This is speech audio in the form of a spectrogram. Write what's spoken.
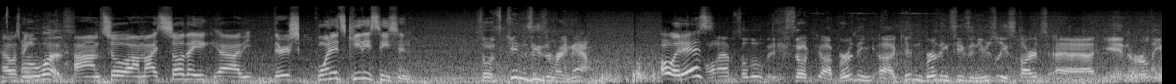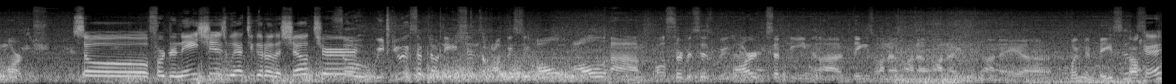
That was me. Oh, it was? Um. So um, I saw that uh, there's when it's kitty season. So it's kitten season right now. Oh, it is. Oh, absolutely. So uh, birthing, uh, kitten birthing season usually starts uh, in early March. So for donations, we have to go to the shelter. So we do accept donations. Obviously, all all um, all services we are accepting uh, things on a on a on a on a uh, appointment basis. Okay.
